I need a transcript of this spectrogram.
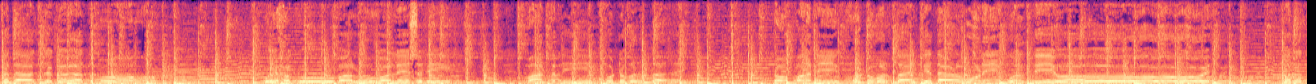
કદાચ જગતમાં કોઈ હગુ વાલેસરી વાતની ખોટ વર્તાય, ટોપાની ખોટ વર્તાય, તે દાળ વણી બોલતી હોય. મરદ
